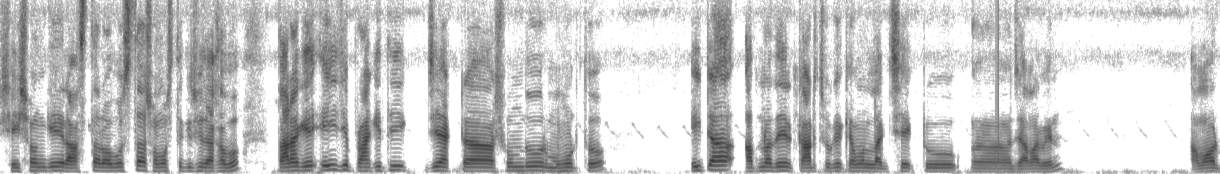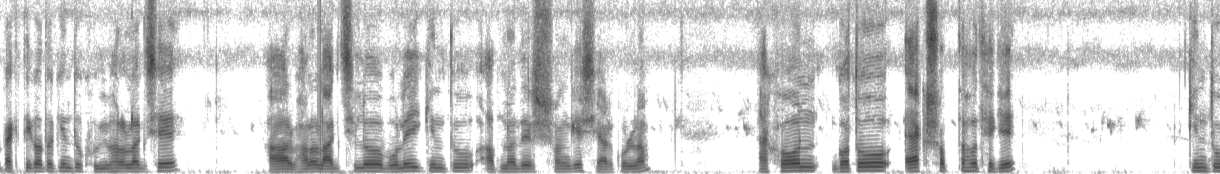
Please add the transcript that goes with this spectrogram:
সেই সঙ্গে রাস্তার অবস্থা সমস্ত কিছু দেখাবো। তার আগে এই যে প্রাকৃতিক যে একটা সুন্দর মুহূর্ত এইটা আপনাদের কার চোখে কেমন লাগছে একটু জানাবেন। আমার ব্যক্তিগত কিন্তু খুবই ভালো লাগছে। আর ভালো লাগছিল বলেই কিন্তু আপনাদের সঙ্গে শেয়ার করলাম। এখন গত এক সপ্তাহ থেকে কিন্তু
